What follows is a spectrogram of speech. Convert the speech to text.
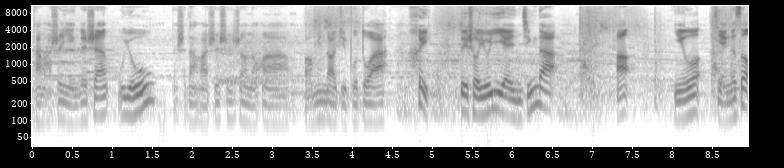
大法师隐个身，哦呦！但是大法师身上的话，保命道具不多啊。嘿，对手有眼睛的。好，女巫捡个兽，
